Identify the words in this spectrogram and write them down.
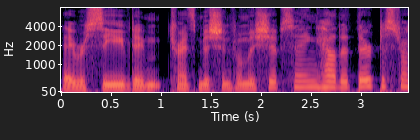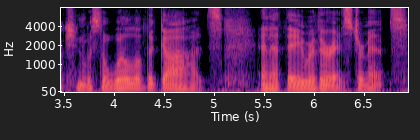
They received a transmission from the ship saying how that their destruction was the will of the gods and that they were their instruments.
